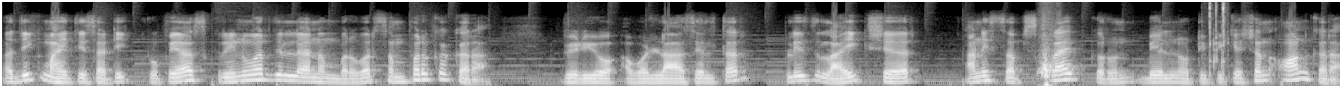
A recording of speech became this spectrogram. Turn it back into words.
अधिक माहितीसाठी कृपया स्क्रीनवर दिलेल्या नंबरवर संपर्क करा. व्हिडिओ आवडला असेल तर प्लीज लाईक शेअर आणि सबस्क्राईब करून बेल नोटिफिकेशन ऑन करा.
